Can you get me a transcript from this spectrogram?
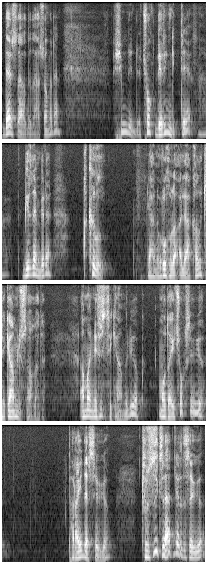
Ders de aldı daha sonradan. Şimdi çok derin gitti. Birdenbire akıl yani ruhla alakalı tekamül sağladı. Ama nefis tekamülü yok. Modayı çok seviyor. Parayı da seviyor. Turistik seyahatleri de seviyor.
